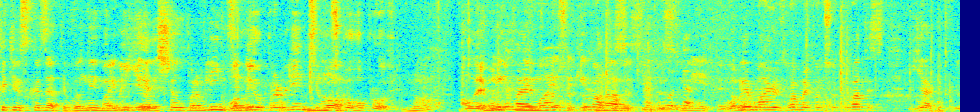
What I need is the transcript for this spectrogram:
хотів сказати, вони мають бути є- лише управлінцями. вони управлінці Но- вузького профілю. но Але вони них мають немає таких консультуватися. навиків, розумієте? Вони мають з вами консультуватись, як е,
